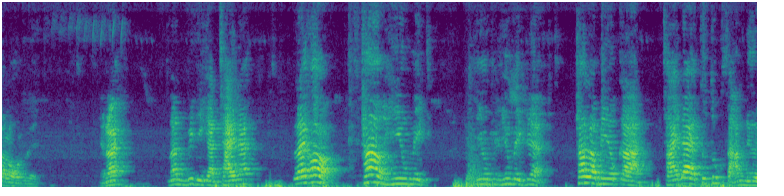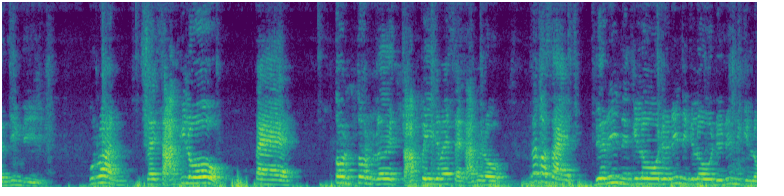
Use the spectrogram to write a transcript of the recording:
ตลอดเลย เห็นไหมนั่นวิธีการใช้นะ แล้วก็ถ้าฮิวมิกฮิวฮิวมิกเนี่ยถ้าเรามีโอกาสใช้ได้ทุกๆสามเดือนยิ่งดีพูดว่าใส่สามกิโล แต่ต้นต้นเลยสามปีใช่ไหมใส่สามกิโล แล้วก็ใส่เดือนนี้หนึ่งกิโลเดือนนี้หนึ่งกิโลเดือนนี้หนึ่งกิโล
